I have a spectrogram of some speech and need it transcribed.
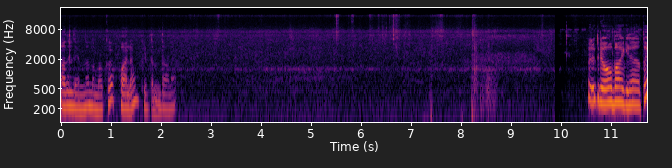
അതിൽ നിന്ന് നമുക്ക് ഫലം കിട്ടുന്നതാണ്. ഒരു ഗ്രോ ബാഗിനകത്ത്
